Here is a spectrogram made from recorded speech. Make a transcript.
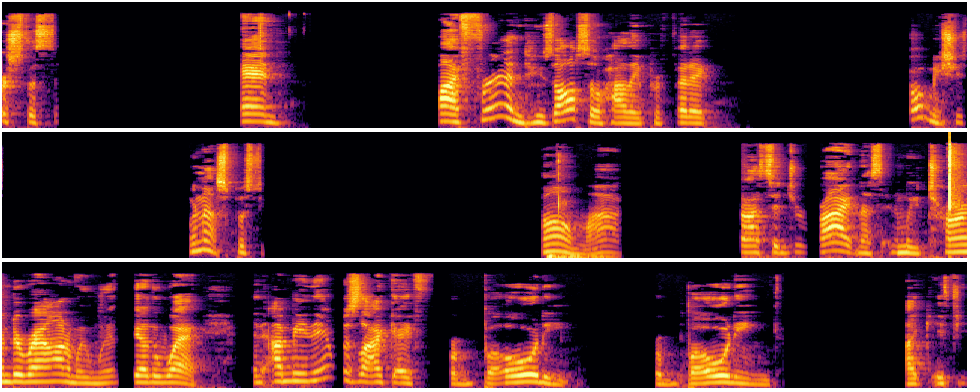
same. And my friend, who's also highly prophetic, told me she's we're not supposed to. Oh my! So I said you're right, and I said, and we turned around and we went the other way. And I mean, it was like a foreboding, foreboding. Like if you,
